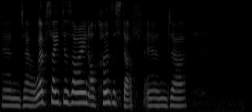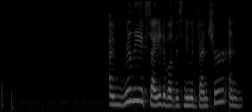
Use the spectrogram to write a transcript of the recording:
and uh, website design, all kinds of stuff. And uh, I'm really excited about this new adventure and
